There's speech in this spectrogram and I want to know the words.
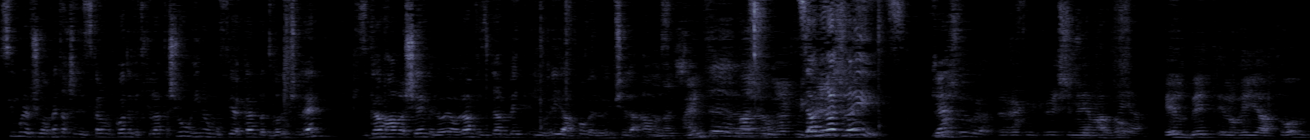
שימו לב שהוא המתח שהזכרנו קודם בתחילת השיעור, הנה הוא מופיע כאן בדברים שלהם, זה גם הר השם אלוהי העולם וזה גם בית אלוהי יעקב האלוהים של העם הזה. זה זה אמירה כללית, כן? משהו רק מקרי שנאמר פה, אל בית אלוהי יעקב,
